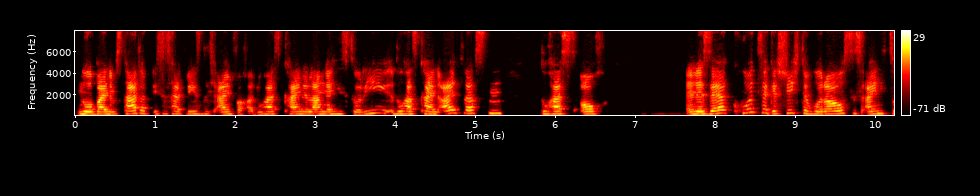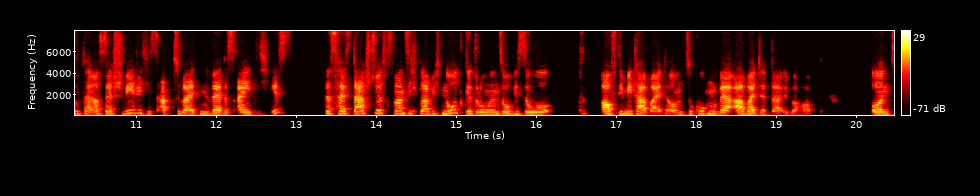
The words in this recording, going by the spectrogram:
Nur bei einem Startup ist es halt wesentlich einfacher. Du hast keine lange Historie, du hast keine Altlasten, du hast auch eine sehr kurze Geschichte, woraus es eigentlich zum Teil auch sehr schwierig ist abzuleiten, wer das eigentlich ist. Das heißt, da stürzt man sich, glaube ich, notgedrungen sowieso auf die Mitarbeiter und zu gucken, wer arbeitet da überhaupt. Und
